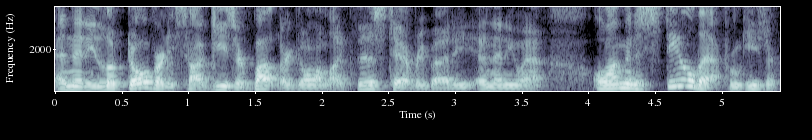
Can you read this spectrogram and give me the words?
And then he looked over and he saw Geezer Butler going like this to everybody, and then he went, Oh, I'm going to steal that from Geezer.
